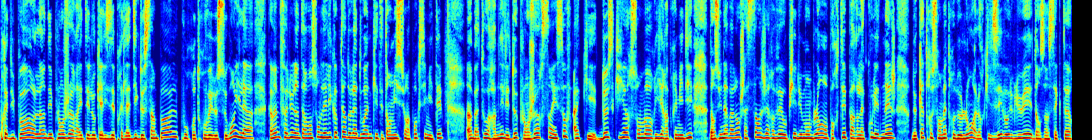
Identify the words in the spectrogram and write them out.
près du port. L'un des plongeurs a été localisé près de la digue de Saint-Paul. Pour retrouver le second, il a quand même fallu l'intervention de l'hélicoptère de la douane qui était en mission à proximité. Un bateau a ramené les deux plongeurs sains et saufs à quai. Deux skieurs sont morts hier après-midi dans une avalanche à Saint-Gervais au pied du Mont Blanc, emportés par la coulée de neige de 400 mètres de long alors qu'ils évoluaient dans un secteur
